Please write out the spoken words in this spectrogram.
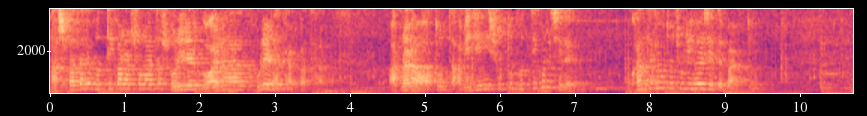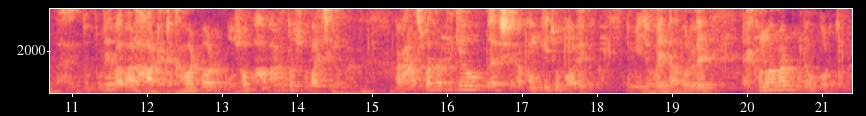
হাসপাতালে ভর্তি করার সময় তো শরীরের গয়না খুলে রাখার কথা। আপনারা অত দামি জিনিস শুধু ভর্তি করেছিলেন? ওখান থেকেও তো চুরি হয়ে যেতে পারতো। দুপুরে বাবার হার্ট অ্যাটাক হওয়ার পর ওসব ভাবারও তো সময় ছিল না। আর হাসপাতাল থেকেও সেরকম কিছু বলেনি। মেজো ভাই না বললে এখনও আমার মনেও পড়তো না।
